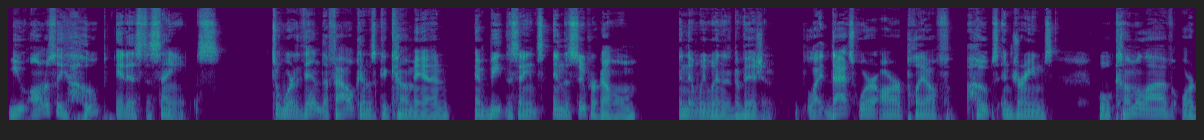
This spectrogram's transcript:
You honestly hope it is the Saints to where then the Falcons could come in and beat the Saints in the Superdome and then we win the division. Like that's where our playoff hopes and dreams will come alive or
